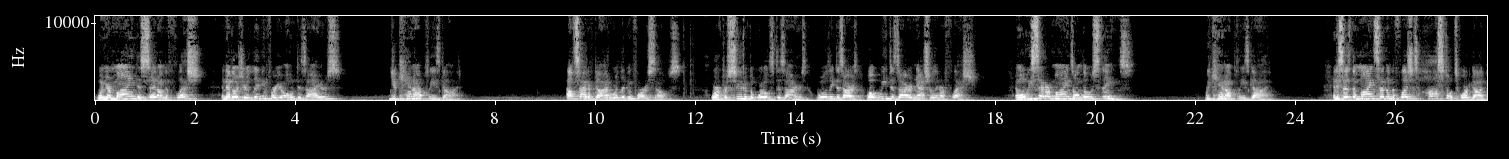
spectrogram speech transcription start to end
When your mind is set on the flesh, in other words, you're living for your own desires, you cannot please God. Outside of God, we're living for ourselves. We're in pursuit of the world's desires, worldly desires, what we desire naturally in our flesh. And when we set our minds on those things, we cannot please God. And it says the mind set on the flesh is hostile toward God.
